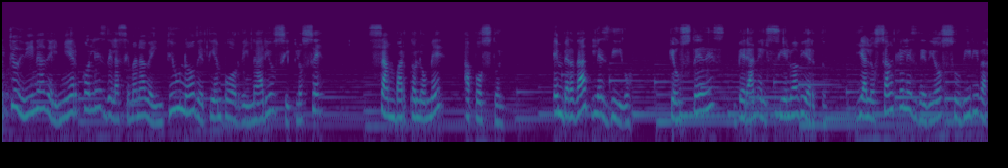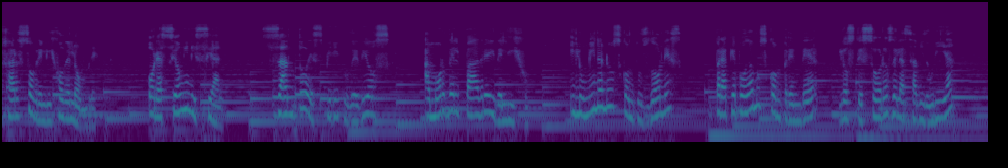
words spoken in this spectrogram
Lectio Divina del miércoles de la semana 21 de tiempo ordinario ciclo C. San Bartolomé, apóstol. En verdad les digo que ustedes verán el cielo abierto y a los ángeles de Dios subir y bajar sobre el Hijo del Hombre. Oración inicial. Santo Espíritu de Dios, amor del Padre y del Hijo, ilumínanos con tus dones para que podamos comprender los tesoros de la sabiduría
